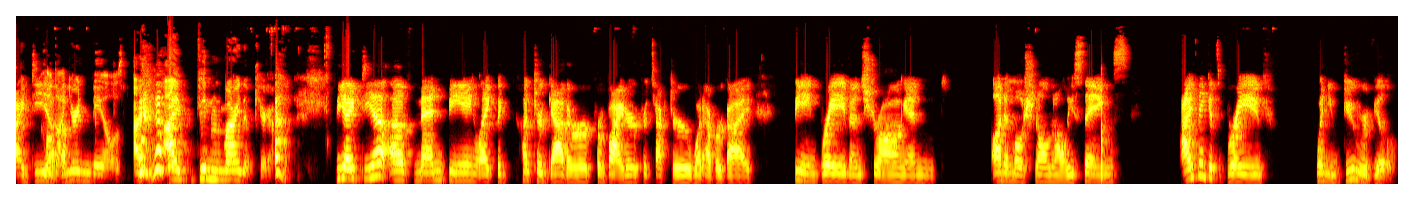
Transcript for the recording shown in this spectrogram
idea Hold on, of your nails. I, I've been reminded. Carry on. the idea of men being like the hunter gatherer, provider, protector, whatever guy, being brave and strong and unemotional and all these things. I think it's brave when you do reveal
